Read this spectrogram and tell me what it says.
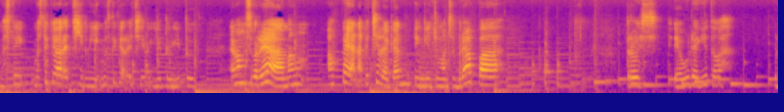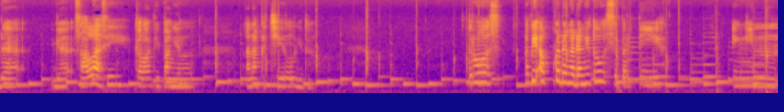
mesti mesti kayak ada cili mesti kayak ada cili gitu gitu. Emang sebenarnya emang aku kayak anak kecil ya kan tinggi cuma seberapa. Terus ya udah gitulah. Udah gak salah sih kalau dipanggil anak kecil gitu. Terus tapi aku kadang-kadang itu seperti ingin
